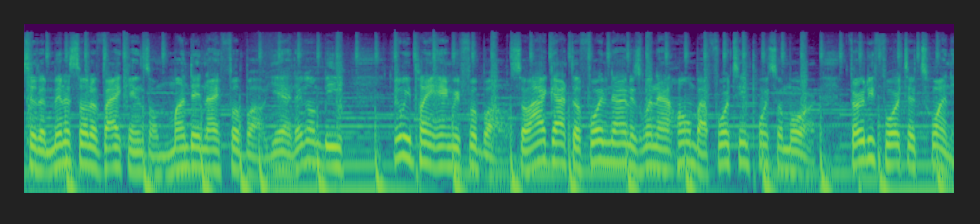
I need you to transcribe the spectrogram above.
to the Minnesota Vikings on Monday Night Football. Yeah, they're going to be going to be playing angry football. So I got the 49ers win at home by 14 points or more, 34 to 20.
